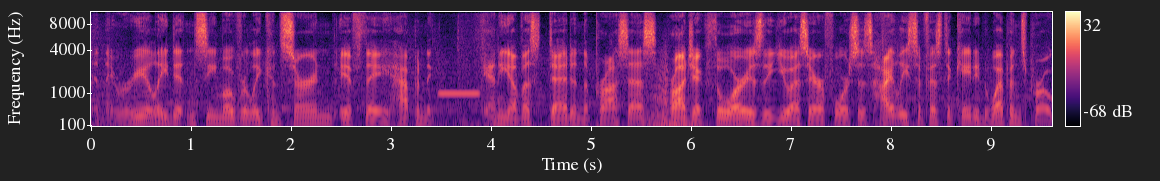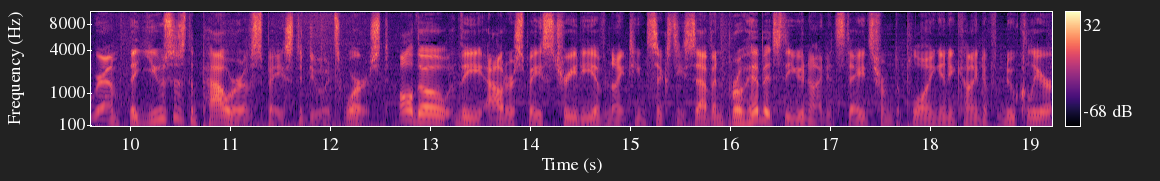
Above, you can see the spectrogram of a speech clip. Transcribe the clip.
and they really didn't seem overly concerned if they happened to any of us dead in the process? Project Thor is the U.S. Air Force's highly sophisticated weapons program that uses the power of space to do its worst. Although the Outer Space Treaty of 1967 prohibits the United States from deploying any kind of nuclear,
